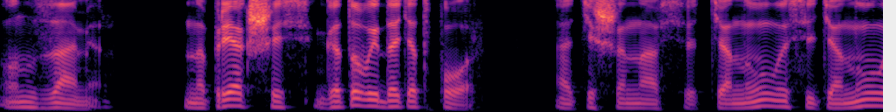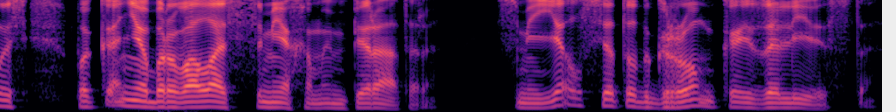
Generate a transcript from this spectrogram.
Он замер, напрягшись, готовый дать отпор. А тишина все тянулась и тянулась, пока не оборвалась смехом императора. Смеялся тот громко и заливисто.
